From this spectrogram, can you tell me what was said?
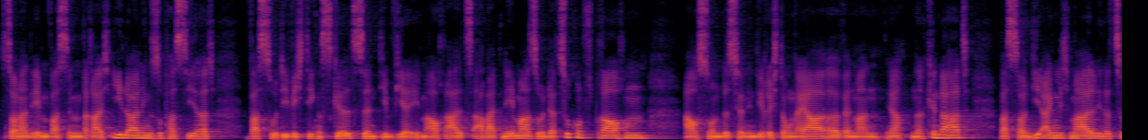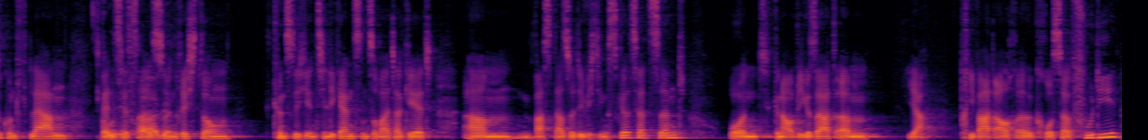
sondern eben was im Bereich E-Learning so passiert, was so die wichtigen Skills sind, die wir eben auch als Arbeitnehmer so in der Zukunft brauchen. Auch so ein bisschen in die Richtung, naja, äh, wenn man ja, ne, Kinder hat, was sollen die eigentlich mal in der Zukunft lernen? Wenn Gute es jetzt Frage. alles so in Richtung künstliche Intelligenz und so weiter geht, ähm, was da so die wichtigen Skillsets sind. Und genau, wie gesagt, ähm, ja, privat auch äh, großer Foodie.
